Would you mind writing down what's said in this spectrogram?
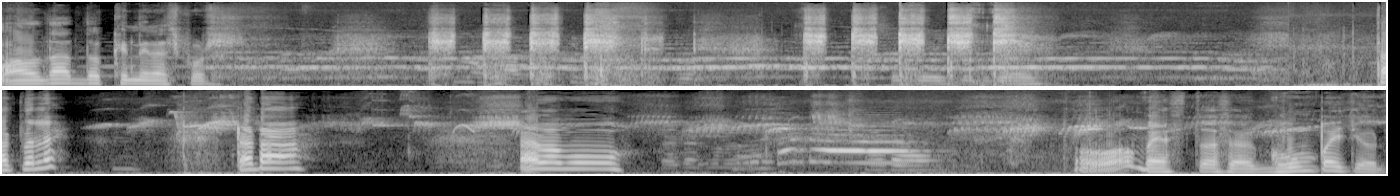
মালদার দক্ষিণ দিনাজপুর। থাক তাহলে। টাটা। হ্যাঁ মামু ও, ব্যস্ত আছে। ঘুম পাইছে ওর।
